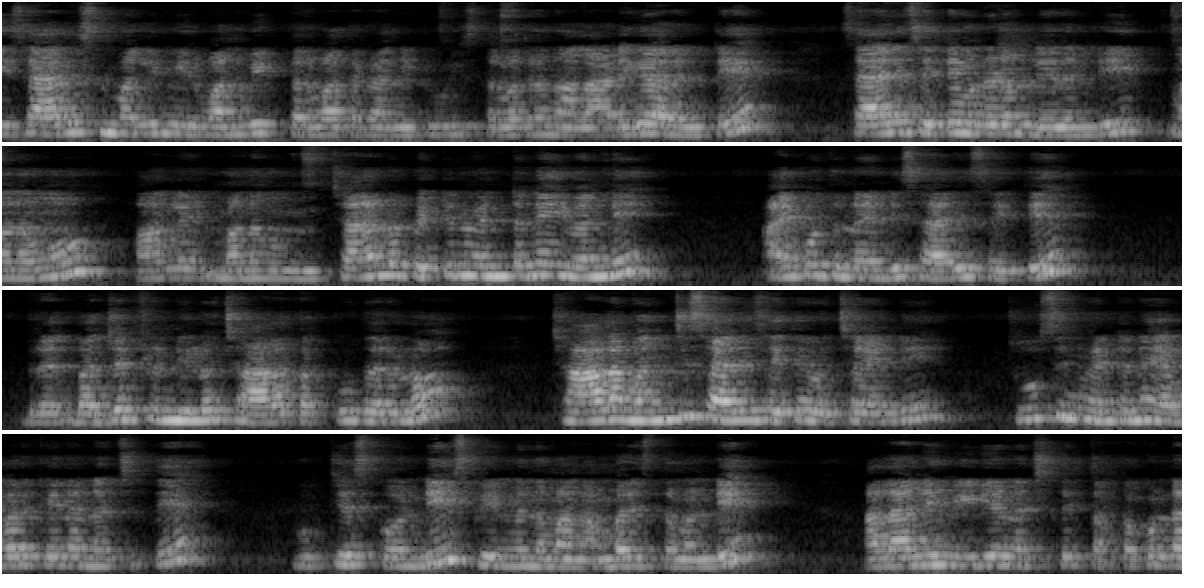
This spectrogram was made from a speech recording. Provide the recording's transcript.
ఈ శారీస్ని మళ్ళీ మీరు వన్ వీక్ తర్వాత కానీ టూ వీక్స్ తర్వాత కానీ అలా అడిగారంటే శారీస్ అయితే ఉండడం లేదండి. మనము ఆన్లైన్ మనం ఛానల్లో పెట్టిన వెంటనే ఇవన్నీ అయిపోతున్నాయండి శారీస్ అయితే. బడ్జెట్ ఫ్రెండ్లీలో చాలా తక్కువ ధరలో చాలా మంచి శారీస్ అయితే వచ్చాయండి. చూసిన వెంటనే ఎవరికైనా నచ్చితే బుక్ చేసుకోండి. స్క్రీన్ మీద మా నంబర్ ఇస్తామండి. అలానే వీడియో నచ్చితే తప్పకుండా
